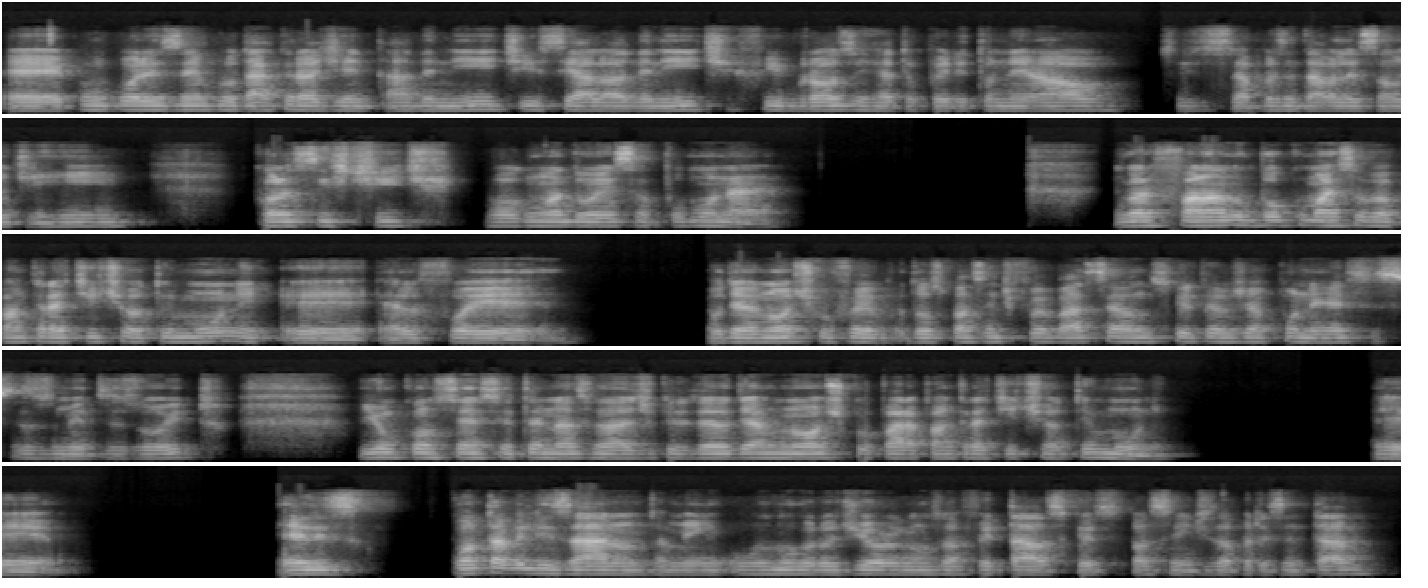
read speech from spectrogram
é, como por exemplo dacroadenite, cialoadenite, fibrose retoperitoneal, se, se apresentava lesão de rim, colecistite ou alguma doença pulmonar. Agora, falando um pouco mais sobre a pancreatite autoimune, é, ela foi o diagnóstico foi, dos pacientes foi baseado nos critérios japoneses de 2018 e um consenso internacional de critério diagnóstico para pancreatite autoimune. É, eles contabilizaram também o número de órgãos afetados que esses pacientes apresentaram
